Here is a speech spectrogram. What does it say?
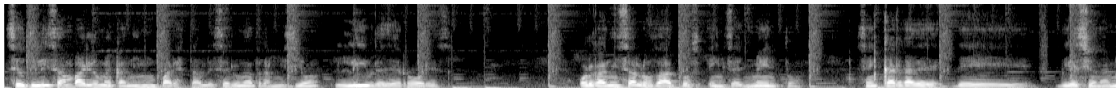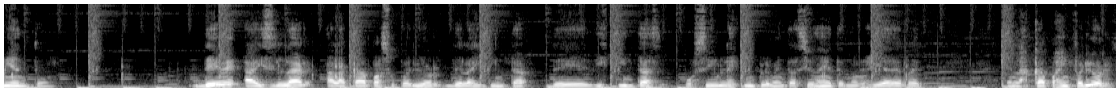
se utilizan varios mecanismos para establecer una transmisión libre de errores, organiza los datos en segmentos, se encarga de, direccionamiento, debe aislar a la capa superior de, de distintas posibles implementaciones de tecnología de red en las capas inferiores,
